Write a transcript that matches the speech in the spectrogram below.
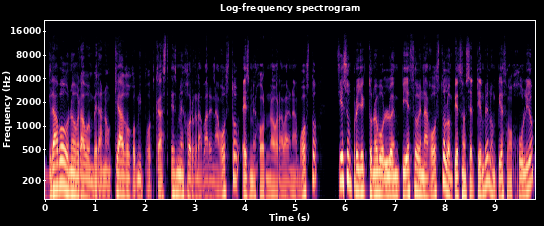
¿Grabo o no grabo en verano? ¿Qué hago con mi podcast? ¿Es mejor grabar en agosto? ¿Es mejor no grabar en agosto? Si es un proyecto nuevo, lo empiezo en agosto, lo empiezo en septiembre, lo empiezo en julio,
